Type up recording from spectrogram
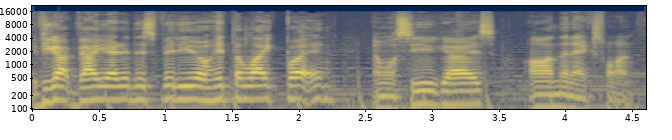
If you got value out of this video, hit the like button and we'll see you guys on the next one.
